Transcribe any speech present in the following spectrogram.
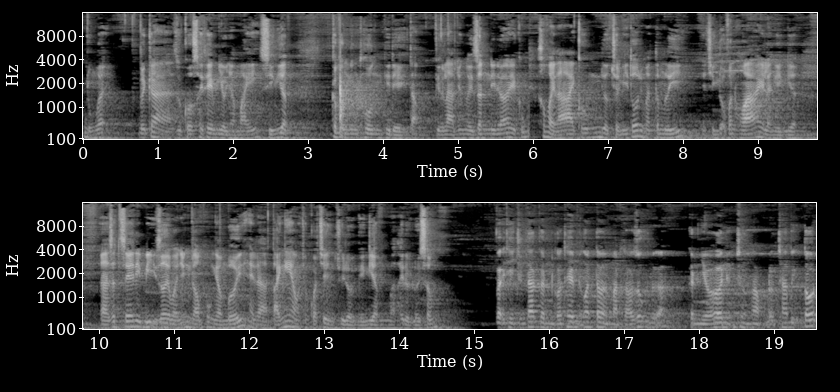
đúng vậy. Với cả dù có xây thêm nhiều nhà máy, xí nghiệp, các vùng nông thôn thì để tạo việc làm cho người dân đi nữa thì cũng không phải là ai cũng được chuẩn bị tốt về mặt tâm lý, trình độ văn hóa hay là nghề nghiệp là rất dễ thì bị rơi vào những nhóm hộ nghèo mới hay là tái nghèo trong quá trình chuyển đổi nghề nghiệp và thay đổi lối sống. Vậy thì chúng ta cần có thêm những quan tâm về mặt giáo dục nữa, cần nhiều hơn những trường học được trang bị tốt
